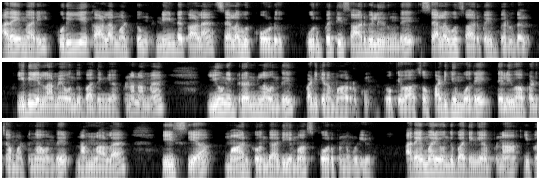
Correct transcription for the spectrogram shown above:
அதே மாதிரி குறுகிய கால மற்றும் நீண்ட கால செலவு கோடு. உற்பத்தி சார்பில் இருந்து செலவு சார்பை பெறுதல். இது எல்லாமே வந்து பார்த்தீங்க அப்படின்னா நம்ம யூனிட் ரெண்டில் வந்து படிக்கிற மாதிரி இருக்கும். ஓகேவா ஸோ படிக்கும் போதே தெளிவாக படித்தா மட்டும்தான் வந்து நம்மளால் ஈஸியாக மார்க் வந்து அதிகமாக ஸ்கோர் பண்ண முடியும். அதே மாதிரி வந்து பார்த்தீங்க அப்படின்னா இப்போ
